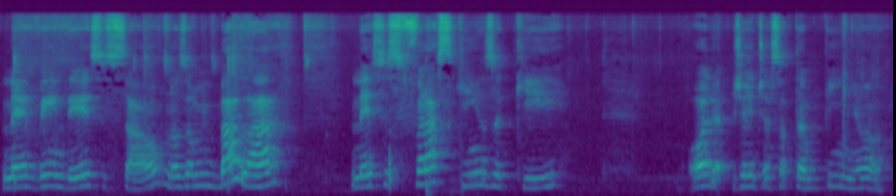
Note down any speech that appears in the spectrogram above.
né, vender esse sal. Nós vamos embalar nesses frasquinhos aqui. Olha, gente, essa tampinha, ó.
